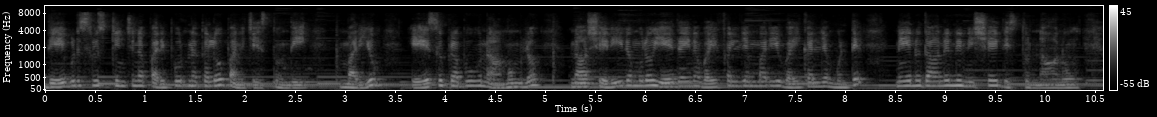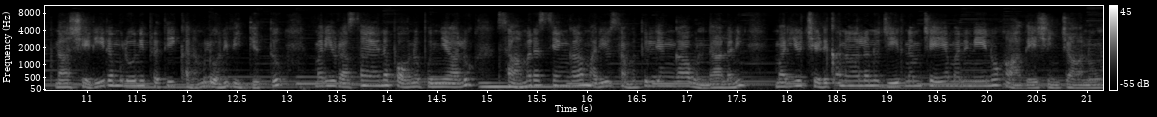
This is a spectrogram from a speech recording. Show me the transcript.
దేవుడు సృష్టించిన పరిపూర్ణతలో పనిచేస్తుంది. మరియు యేసు ప్రభువు నామంలో నా నా శరీరములో ఏదైనా వైఫల్యం మరియు వైకల్యం ఉంటే నేను దానిని నిషేధిస్తున్నాను. నా శరీరములోని ప్రతి కణములోని విద్యుత్తు మరియు రసాయన పౌనపుణ్యాలు సామరస్యంగా మరియు సమతుల్యంగా ఉండాలని మరియు చెడు కణాలను జీర్ణం చేయమని నేను ఆదేశించాను.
